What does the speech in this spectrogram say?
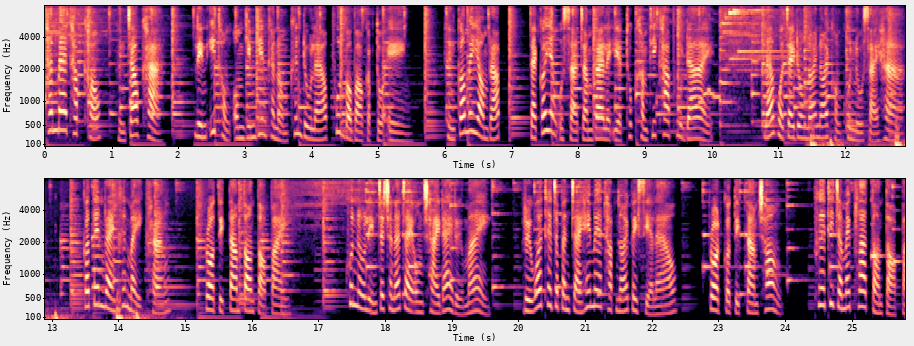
ท่านแม่ทับเขาหึงเจ้าค่ะ ลินอี้ถงอมยิ้มยื่นขนมขึ้นดูแล้วพูดเบาๆกับตัวเอง หึงก็ไม่ยอมรับ แต่ก็ยังอุตส่าห์จำรายละเอียดทุกคำที่ข้าพูดได้ แล้วหัวใจดวงน้อยๆ ของคุณหนูสายหา ก็เต้นแรงขึ้นมาอีกครั้ง โปรดติดตามตอนต่อไป คุณหนูหลินจะชนะใจองค์ชายได้หรือไม่ หรือว่าเธอจะปันใจให้แม่ทับน้อยไปเสียแล้ว โปรดกดติดตามช่อง เพื่อที่จะไม่พลาดตอนต่อไป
